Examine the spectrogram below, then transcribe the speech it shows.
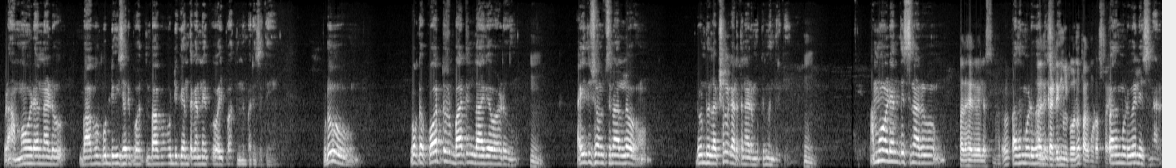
ఇప్పుడు అమ్మఒడి అన్నాడు బాబు బుడ్డికి సరిపోతుంది బాబు బుడ్డికి ఎంతకన్నా ఎక్కువ అయిపోతుంది పరిస్థితి. ఇప్పుడు ఒక క్వార్టర్ బాటిల్ తాగేవాడు. ఐదు సంవత్సరాల్లో రెండు లక్షలు కడుతున్నాడు ముఖ్యమంత్రికి. అమ్మఒడి ఎంత ఇస్తున్నారు? పదహైదు వేలు ఇస్తున్నారు. పదమూడు వేలు అది కటింగ్లు పోను పదమూడు వస్తాయి. పదమూడు వేలు ఇస్తున్నారు.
